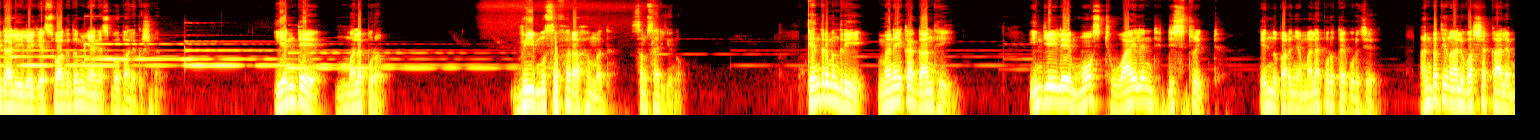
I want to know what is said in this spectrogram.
ദാലിയിലേക്ക് സ്വാഗതം. ഞാൻ എസ് ഗോപാലകൃഷ്ണൻ. എന്റെ മലപ്പുറം വി മുസഫർ അഹമ്മദ് സംസാരിക്കുന്നു. കേന്ദ്രമന്ത്രി മനേക ഗാന്ധി ഇന്ത്യയിലെ മോസ്റ്റ് വയലന്റ് ഡിസ്ട്രിക്റ്റ് എന്ന് പറഞ്ഞ മലപ്പുറത്തെക്കുറിച്ച് അൻപത്തിനാല് വർഷക്കാലം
